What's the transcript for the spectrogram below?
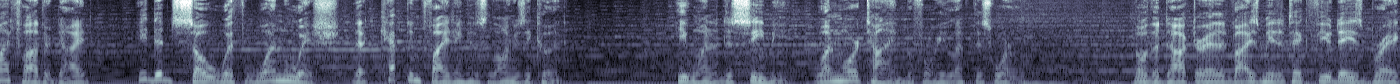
my father died, he did so with one wish that kept him fighting as long as he could. He wanted to see me one more time before he left this world. Though the doctor had advised me to take a few days' break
